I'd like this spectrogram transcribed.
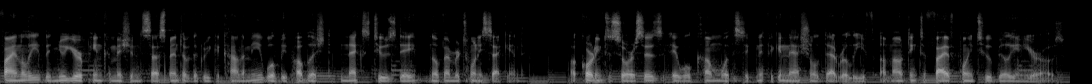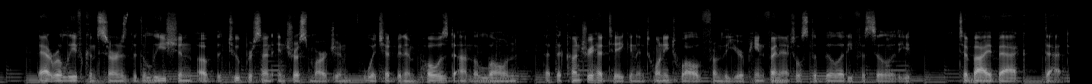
Finally, the new European Commission assessment of the Greek economy will be published next Tuesday, November 22nd. According to sources, it will come with significant national debt relief amounting to 5.2 billion euros. That relief concerns the deletion of the 2% interest margin, which had been imposed on the loan that the country had taken in 2012 from the European Financial Stability Facility to buy back debt.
